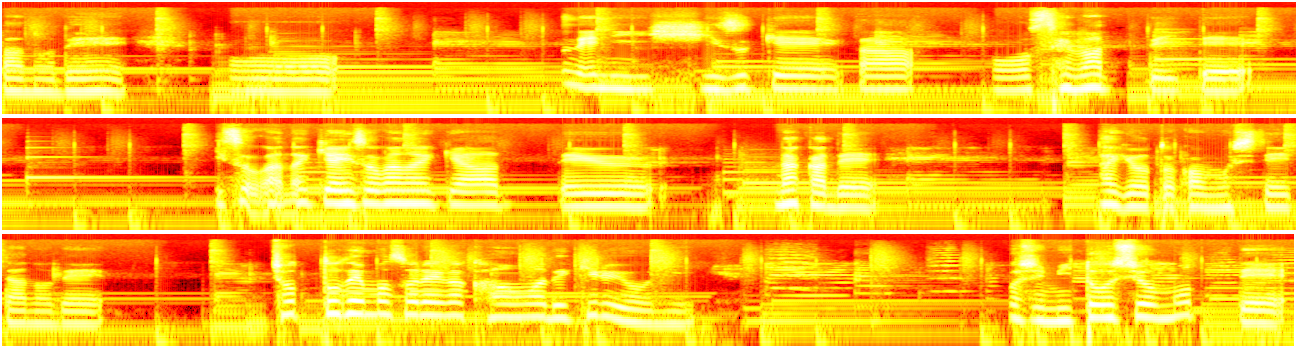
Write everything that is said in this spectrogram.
たので、こう、常に日付がこう迫っていて、急がなきゃ急がなきゃっていう中で作業とかもしていたので、ちょっとでもそれが緩和できるように、少し見通しを持って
